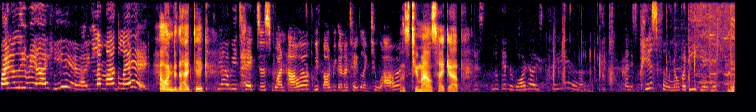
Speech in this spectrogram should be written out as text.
Finally, we are here in Lamarck Lake. How long did the hike take? Yeah, we take just one hour. We thought we're gonna take like two hours. It's two miles hike up. Just look at the water, it's clear. And it's peaceful, nobody here yet.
